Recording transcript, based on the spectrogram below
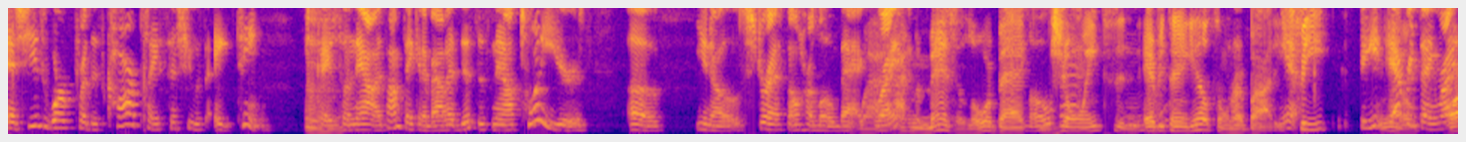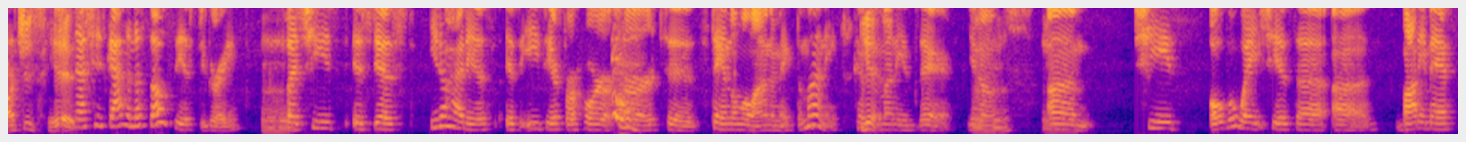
and she's worked for this car place since she was eighteen. Okay, Mhm. so now as I'm thinking about it, this is now 20 years of you know stress on her low back, Wow, right? I can imagine lower back, Low back. joints, and Mhm. everything else on her body. Yeah. Feet, Feet, you know, everything, right? Arches, yes. Now she's got an associate's degree, Mhm. but she's it's just you know how it is. It's easier for her her to stand on the line and make the money because Yes. the money is there. You know, Mhm. Mhm. um, she's overweight. She has a, a body mass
